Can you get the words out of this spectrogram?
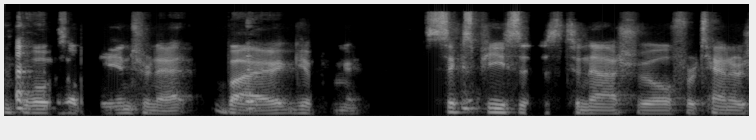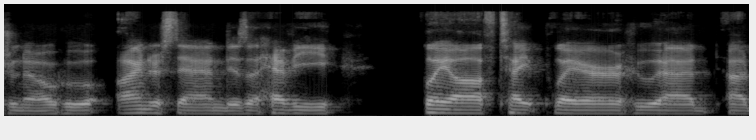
blows up the internet by giving six pieces to Nashville for Tanner Jeannot, who I understand is a heavy playoff type player who had a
